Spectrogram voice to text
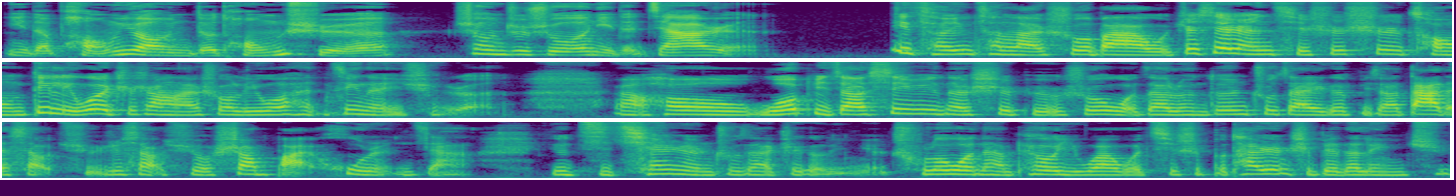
你的朋友、你的同学，甚至说你的家人。一层一层来说吧，我这些人其实是从地理位置上来说离我很近的一群人。然后我比较幸运的是，比如说我在伦敦住在一个比较大的小区，这小区有上百户人家，有几千人住在这个里面。除了我男朋友以外，我其实不太认识别的邻居。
